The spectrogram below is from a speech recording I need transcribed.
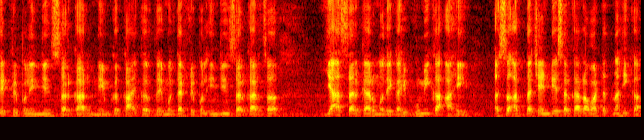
ते ट्रिपल इंजिन सरकार नेमकं काय करतंय? मग त्या ट्रिपल इंजिन सरकारचं या सरकारमध्ये काही भूमिका आहे असं आत्ताच्या एन डी ए सरकारला वाटत नाही का?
